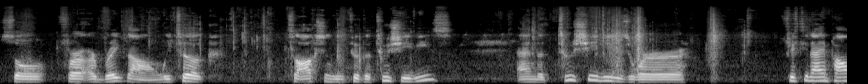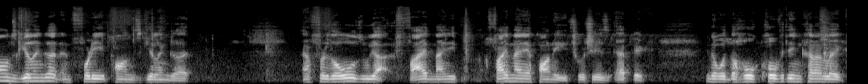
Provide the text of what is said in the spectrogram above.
So for our breakdown, we took to auction, we took the two Shibis and the two shibis were 59 pounds Gillingut and 48 pounds Gillingut. And for those, we got 590, 590 a pound each, which is epic. You know, with the whole COVID thing kind of like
